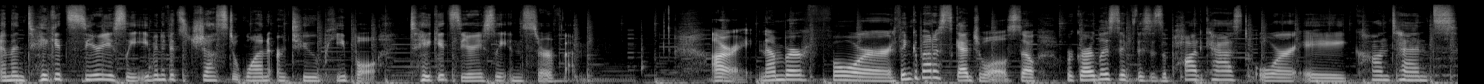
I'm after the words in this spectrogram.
and then take it seriously, even if it's just one or two people. Take it seriously and serve them. All right, number four, think about a schedule. So, regardless if this is a podcast or a content,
